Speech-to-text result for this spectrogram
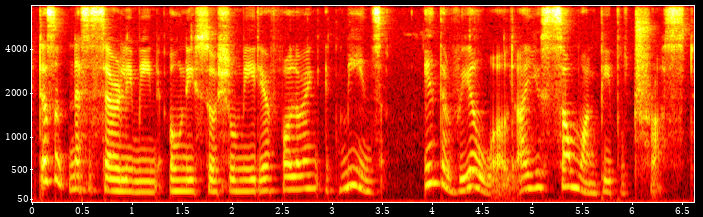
It doesn't necessarily mean only social media following, it means in the real world, are you someone people trust?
